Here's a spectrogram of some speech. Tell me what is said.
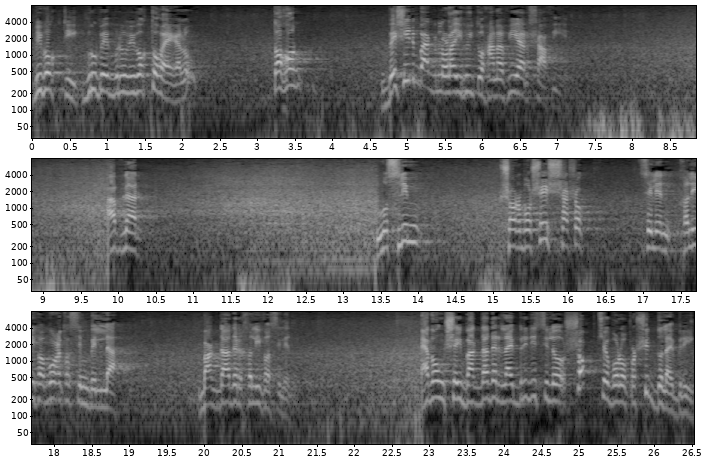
বিভক্তি, গ্রুপে গ্রুপে বিভক্ত হয়ে গেল, তখন বেশিরভাগ লড়াই হইতো হানাফি আর সাফিয়ে আপনার মুসলিম সর্বশেষ শাসক ছিলেন খলিফা মুআতাসিম বিল্লাহ, বাগদাদের খলিফা ছিলেন। এবং সেই বাগদাদের লাইব্রেরি ছিল সবচেয়ে বড় প্রসিদ্ধ লাইব্রেরি,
